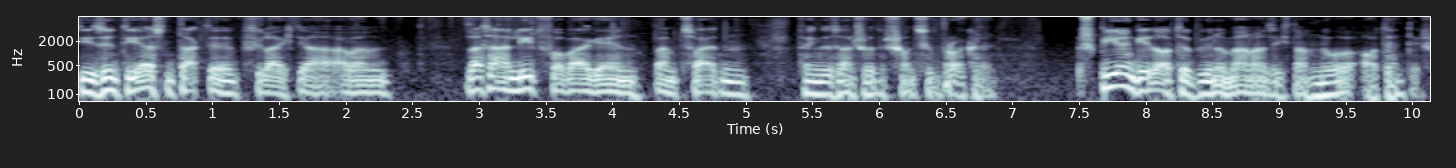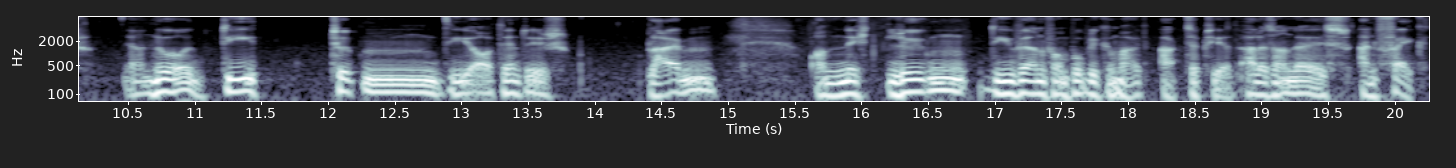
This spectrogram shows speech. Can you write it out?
Die sind die ersten Takte vielleicht ja, aber lass ein Lied vorbeigehen, beim zweiten fängt es an schon, schon zu bröckeln. Spielen geht auf der Bühne meiner Ansicht nach nur authentisch. Ja, nur die Typen, die authentisch bleiben und nicht lügen, die werden vom Publikum halt akzeptiert. Alles andere ist ein Fake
